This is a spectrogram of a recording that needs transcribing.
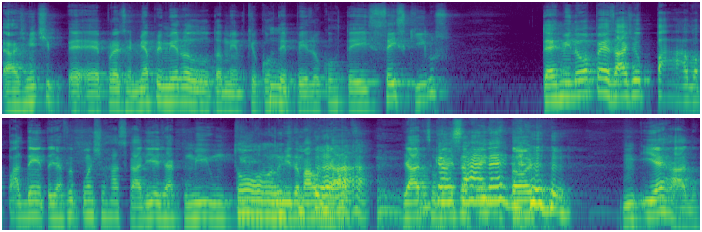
A gente, é, é, por exemplo, minha primeira luta mesmo, que eu Hum. cortei peso, eu cortei 6 quilos. Terminou a pesagem, eu pá, água pra dentro, já fui pra uma churrascaria, já comi um quilo Toma. de comida marrojada. já descobri essa né? história. E errado,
